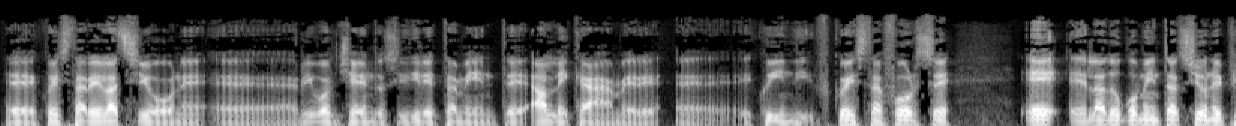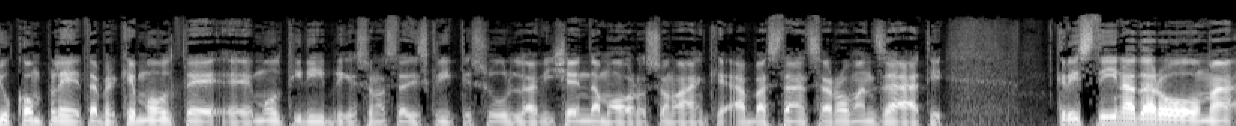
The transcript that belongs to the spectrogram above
eh, questa relazione eh, rivolgendosi direttamente alle Camere eh, e quindi questa forse è la documentazione più completa perché molte, molti libri che sono stati scritti sulla vicenda Moro sono anche abbastanza romanzati. Cristina da Roma,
